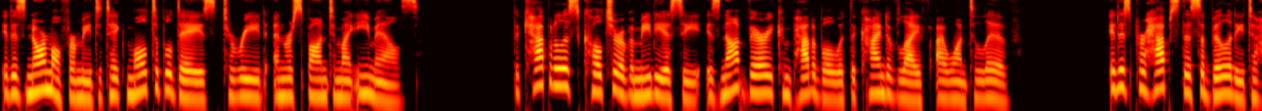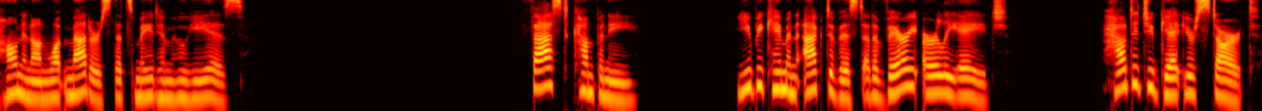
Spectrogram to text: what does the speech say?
It is normal for me to take multiple days to read and respond to my emails. The capitalist culture of immediacy is not very compatible with the kind of life I want to live. It is perhaps this ability to hone in on what matters that's made him who he is. Fast Company. You became an activist at a very early age. How did you get your start?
